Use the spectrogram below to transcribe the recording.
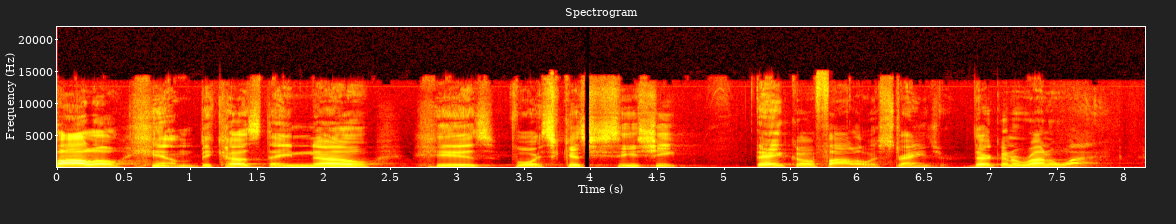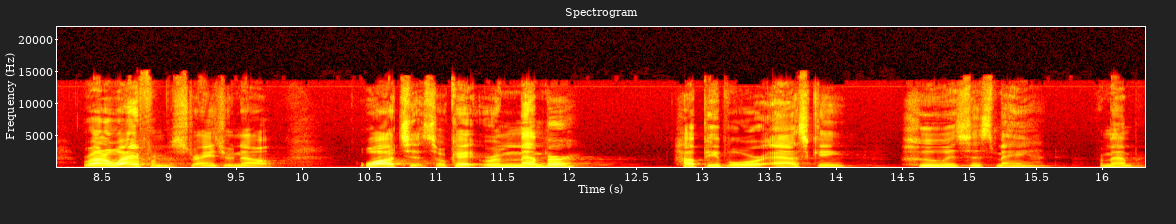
follow him because they know his voice. Because you see, sheep, they ain't going to follow a stranger. They're going to run away. Run away from a stranger. Now, watch this, okay? Remember how people were asking, Who is this man? Remember?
